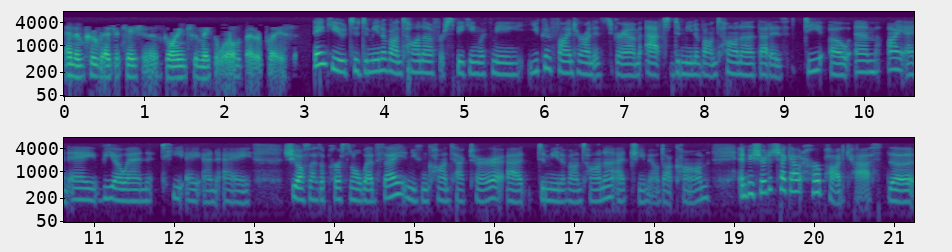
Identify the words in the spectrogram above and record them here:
and improve education is going to make the world a better place. Thank you to Domina Vontana for speaking with me. You can find her on Instagram at Domina Vontana. That is D O M I N A V O N T A N A. She also has a personal website, and you can contact her at dominavontana at gmail.com. And be sure to check out her podcast, the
